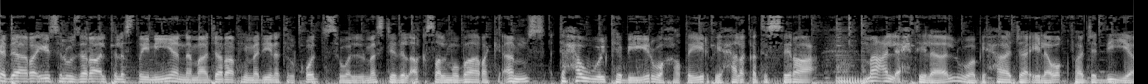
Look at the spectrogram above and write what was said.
أكد رئيس الوزراء الفلسطيني أن ما جرى في مدينة القدس والمسجد الأقصى المبارك أمس تحول كبير وخطير في حلقة الصراع مع الاحتلال وبحاجة إلى وقفة جدية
